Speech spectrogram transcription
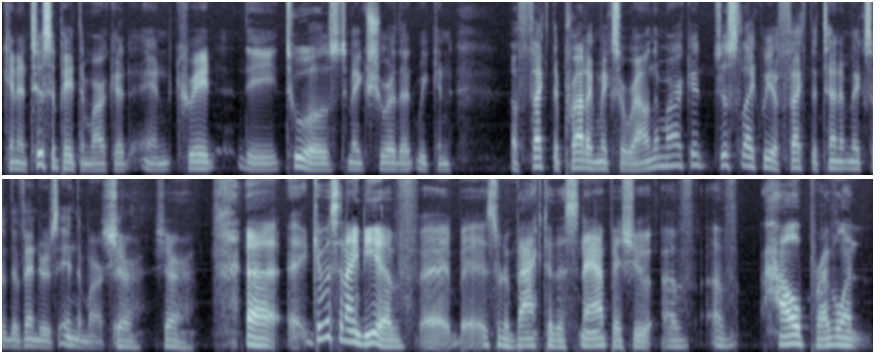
can anticipate the market and create the tools to make sure that we can affect the product mix around the market, just like we affect the tenant mix of the vendors in the market. Sure, sure. Uh, give us an idea of uh, sort of back to the SNAP issue of of how prevalent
